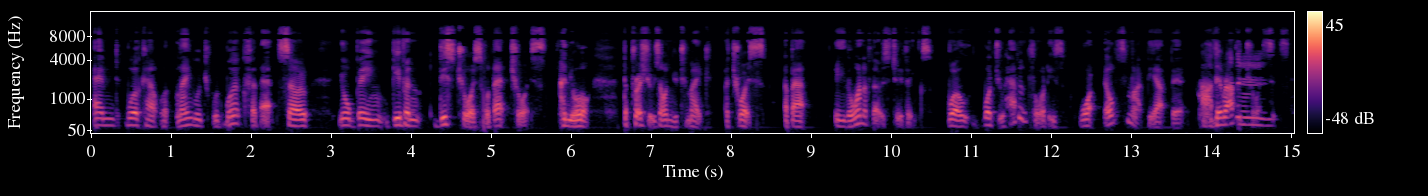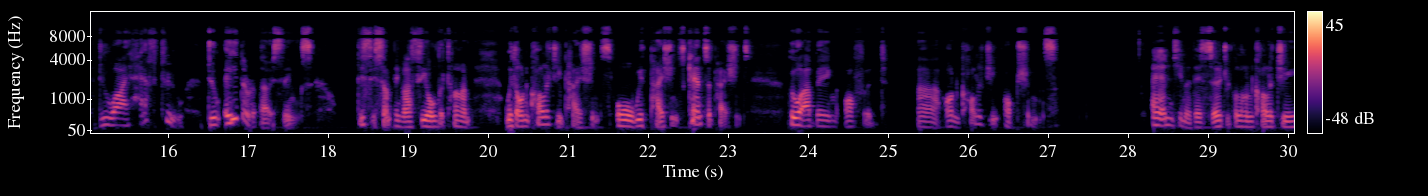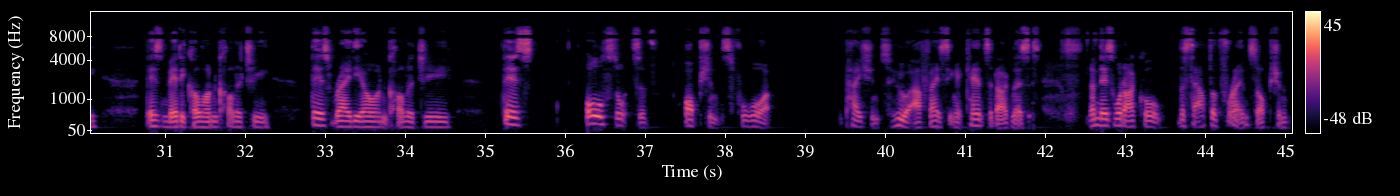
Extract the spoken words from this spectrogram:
and work out what language would work for that. So you're being given this choice or that choice and you're the pressure is on you to make a choice about either one of those two things. Well, what you haven't thought is what else might be out there? Are there other mm. choices? Do I have to do either of those things? This is something I see all the time with oncology patients or with patients, cancer patients, who are being offered uh, oncology options. And, you know, there's surgical oncology, there's medical oncology, there's radio oncology, there's all sorts of options for patients who are facing a cancer diagnosis. And there's what I call the south of France option.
